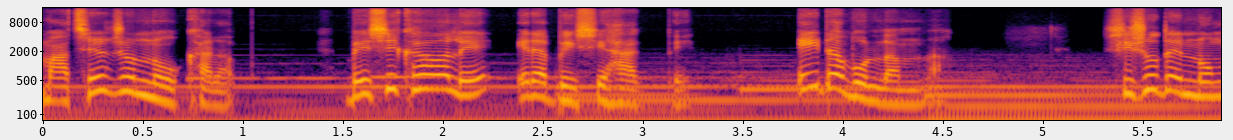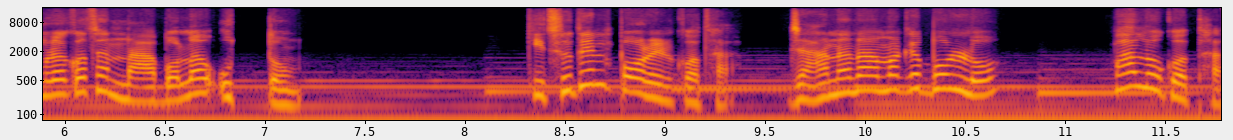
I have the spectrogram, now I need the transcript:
মাছের জন্যও খারাপ। বেশি খাওয়ালে এরা বেশি হাঁকবে। এইটা বললাম না। শিশুদের নোংরা কথা না বলা উত্তম। কিছুদিন পরের কথা। জাহানারা আমাকে বলল, ভালো কথা।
